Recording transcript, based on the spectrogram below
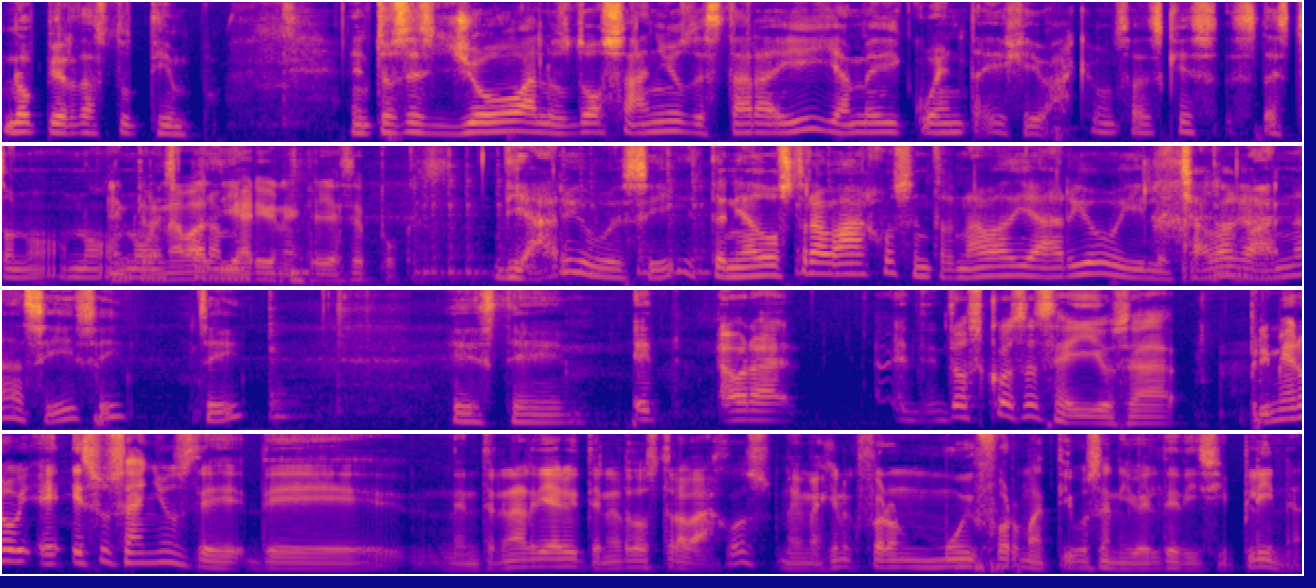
no pierdas tu tiempo. Entonces yo a los dos años de estar ahí ya me di cuenta y dije, ah, ¿sabes qué? Es- Esto no, no, no es para mí". diario en aquellas épocas. Diario, güey, sí. Tenía dos trabajos, entrenaba diario y le echaba madre. ganas, sí, sí, sí. Este, Eh, ahora, eh, dos cosas ahí, o sea, primero, eh, esos años de, de- entrenar diario y tener dos trabajos, me imagino que fueron muy formativos a nivel de disciplina,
